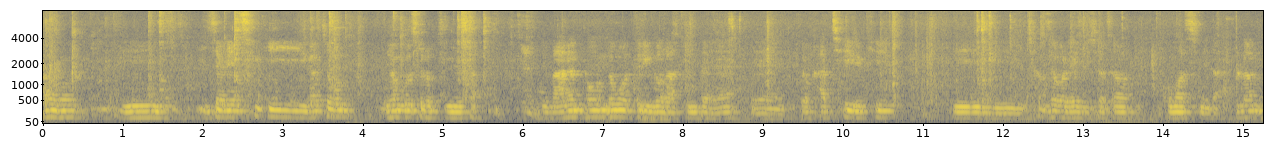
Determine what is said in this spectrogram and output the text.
아이고 이 이전에 쓰기가 조금 연구스럽습니다. 많은 도움도 못 드린 것 같은데 예, 또 같이 이렇게 이 참석을 해주셔서 고맙습니다. 물론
